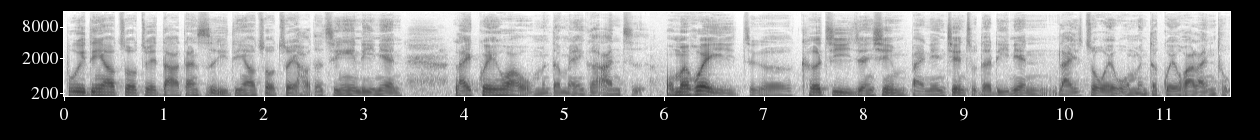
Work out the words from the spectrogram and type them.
不一定要做最大，但是一定要做最好的经营理念。来规划我们的每一个案子，我们会以这个科技、人性、百年建筑的理念来作为我们的规划蓝图。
